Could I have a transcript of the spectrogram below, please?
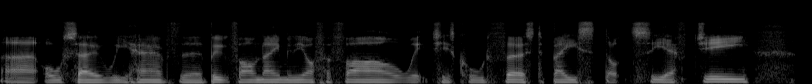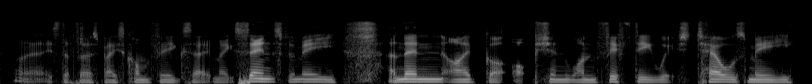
Uh, also, we have the boot file name in the offer file, which is called firstbase.cfg. Uh, it's the first base config, so it makes sense for me. And then I've got option 150, which tells me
